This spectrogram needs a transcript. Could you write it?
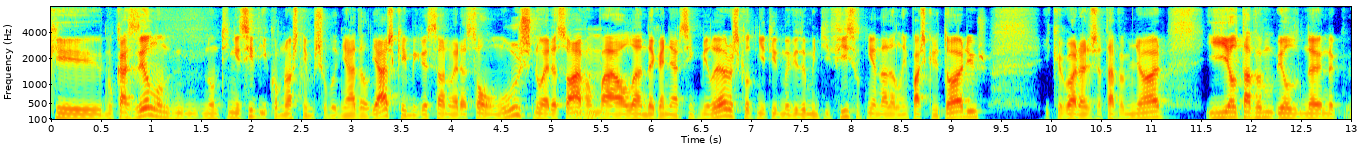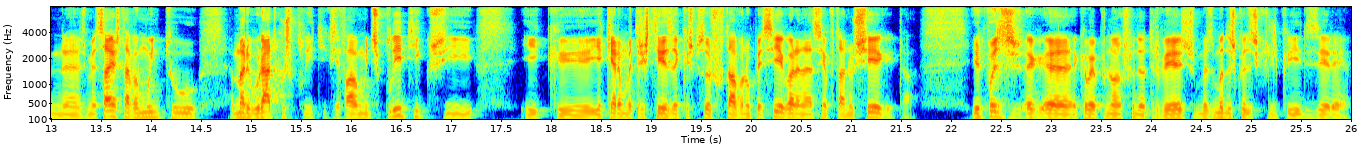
que no caso dele não, não tinha sido, e como nós tínhamos sublinhado, aliás, que a imigração não era só um luxo, não era só, ah, vão para a Holanda ganhar 5 mil euros, que ele tinha tido uma vida muito difícil, tinha andado a limpar escritórios, e que agora já estava melhor, e ele estava, ele na- na- nas mensagens estava muito amargurado com os políticos, ele falava muito dos políticos e, e, que, e que era uma tristeza que as pessoas votavam no PC, agora andassem a votar no Chega e tal. Eu depois a- a- acabei por não responder outra vez, mas uma das coisas que lhe queria dizer é,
